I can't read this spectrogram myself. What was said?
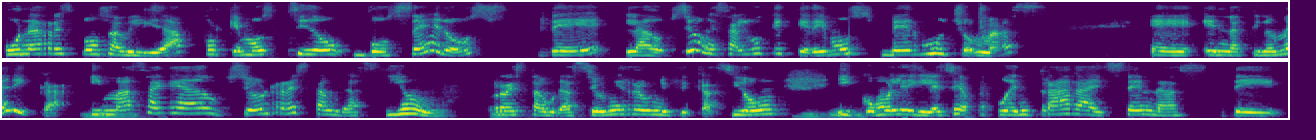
una responsabilidad porque hemos sido voceros de la adopción. Es algo que queremos ver mucho más eh, en Latinoamérica. Y más allá de adopción, restauración, restauración y reunificación. Y cómo la iglesia puede entrar a escenas de,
